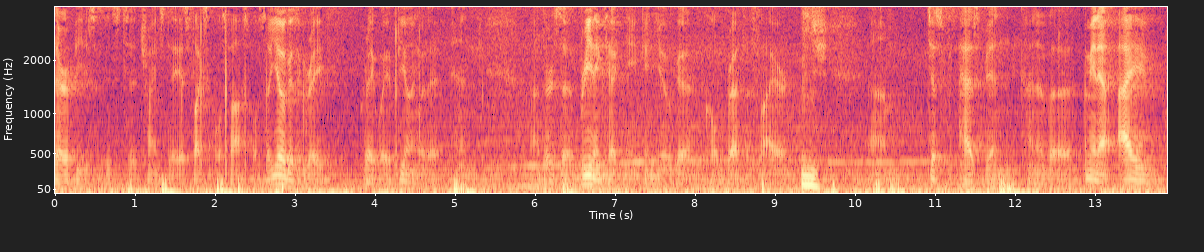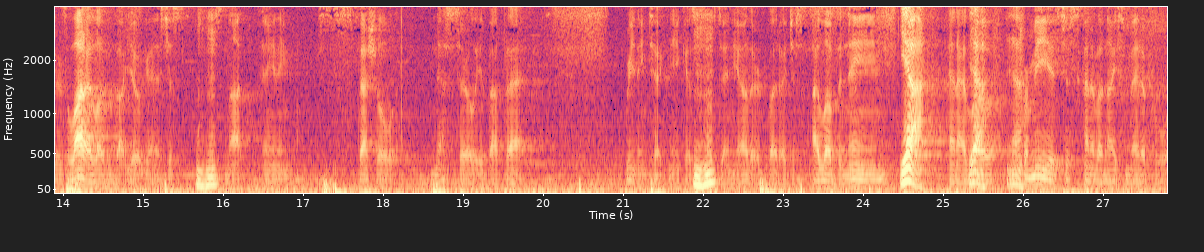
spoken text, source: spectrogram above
therapies is to try and stay as flexible as possible. So yoga is a great, great way of dealing with it. Uh, there's a breathing technique in yoga called breath of fire, which um, just has been kind of a. I mean, I, I there's a lot I love about yoga. and It's just it's not anything special necessarily about that breathing technique as opposed to any other. But I just I love the name Yeah. and I Yeah, love. yeah. For me, it's just kind of a nice metaphor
